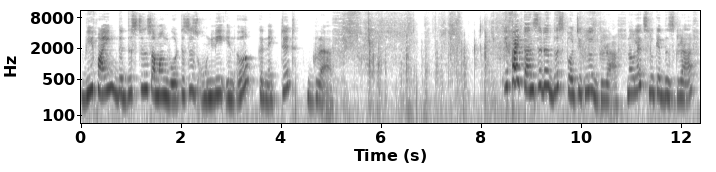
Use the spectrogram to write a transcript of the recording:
we find the distance among vertices only in a connected graph if I consider this particular graph, now let's look at this graph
